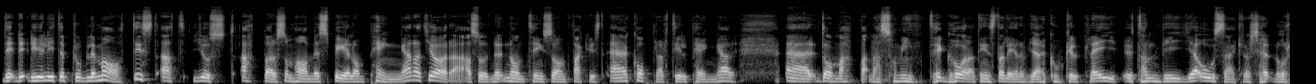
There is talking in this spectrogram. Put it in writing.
det, det, det, är ju lite problematiskt att just appar som har med spel om pengar att göra, alltså någonting som faktiskt är kopplat till pengar, är de apparna som inte går att installera via Google Play utan via osäkra källor.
